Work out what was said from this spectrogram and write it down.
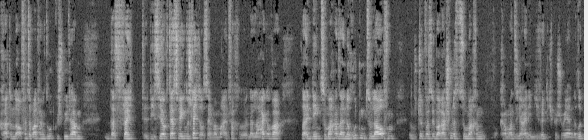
gerade in der Offense am Anfang so gut gespielt haben, dass vielleicht die Seahawks deswegen so schlecht aussehen, weil man einfach in der Lage war, sein Ding zu machen, seine Routen zu laufen, ein Stück was Überraschendes zu machen, kann man sich eigentlich nicht wirklich beschweren. Also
